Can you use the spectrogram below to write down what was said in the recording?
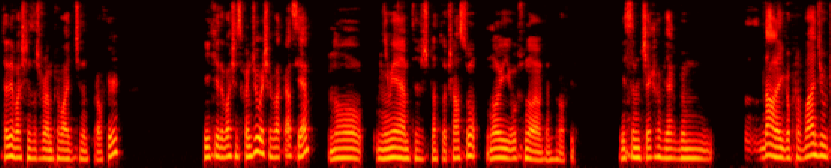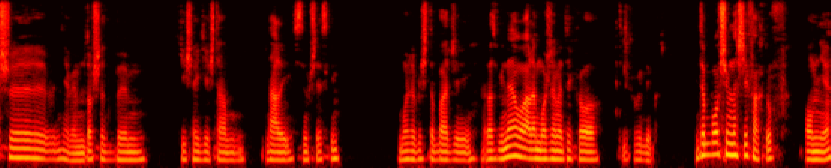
Wtedy właśnie zacząłem prowadzić ten profil. I kiedy właśnie skończyły się wakacje, no nie miałem też na to czasu, no i usunąłem ten profil. Jestem ciekaw, jakbym dalej go prowadził, czy nie wiem, doszedłbym dzisiaj gdzieś tam dalej z tym wszystkim. Może by się to bardziej rozwinęło, ale możemy tylko, tylko gdybać. I to było 18 faktów o mnie,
